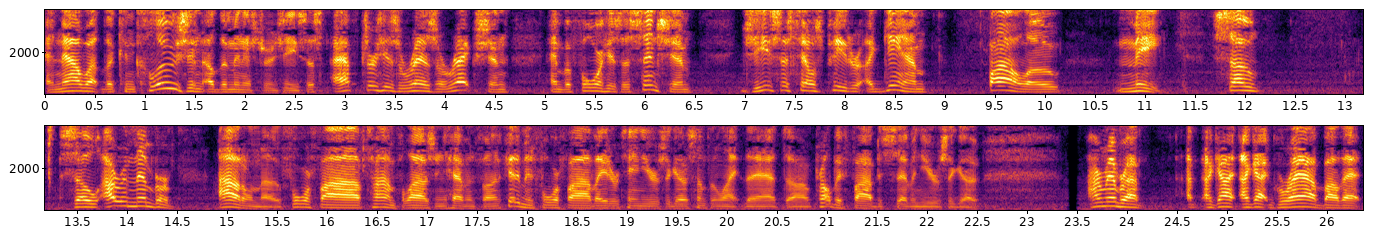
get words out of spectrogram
and now at the conclusion of the ministry of Jesus, after his resurrection and before his ascension, Jesus tells Peter again, follow me. So, so I remember, I don't know, four or five, time flies when you're having fun. It could have been four or five, eight or 10 years ago, something like that. Uh, probably five to seven years ago. I remember I, I, I got, I got grabbed by that,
